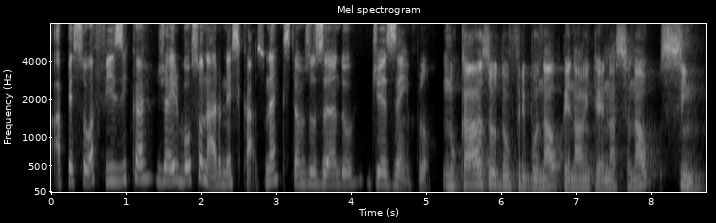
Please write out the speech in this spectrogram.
a pessoa física Jair Bolsonaro, nesse caso, né? Que estamos usando de exemplo. No caso do Tribunal Penal Internacional, sim.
